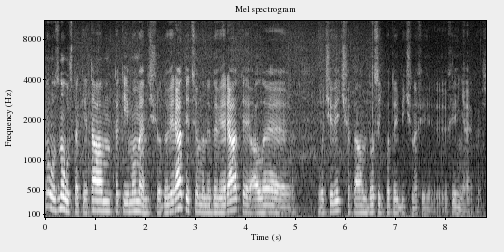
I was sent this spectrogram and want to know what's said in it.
Ну, знову ж таки, там такий момент, що довіряти цьому, не довіряти, але вочевидь, що там досить потойбічна фі- фігня якась.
